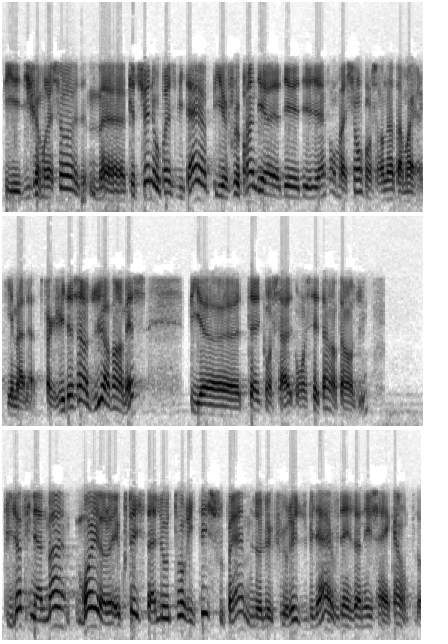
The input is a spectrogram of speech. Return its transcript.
Puis il dit J'aimerais ça que tu viennes au presbytère, puis je veux prendre des, informations concernant ta mère qui est malade. Fait que j'ai descendu avant messe, puis tel qu'on s'était entendu. Puis là, finalement, moi, euh, écoutez, c'était l'autorité suprême, le curé du village dans les années 50. Là.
